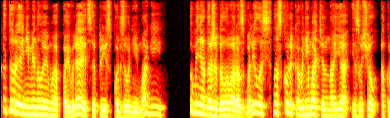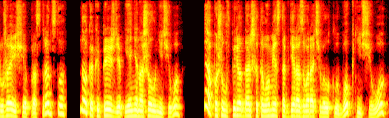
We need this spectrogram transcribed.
которое неминуемо появляется при использовании магии. У меня даже голова разболелась, насколько внимательно я изучал окружающее пространство, но, как и прежде, я не нашел ничего. Я пошел вперед дальше того места, где разворачивал клубок, ничего.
